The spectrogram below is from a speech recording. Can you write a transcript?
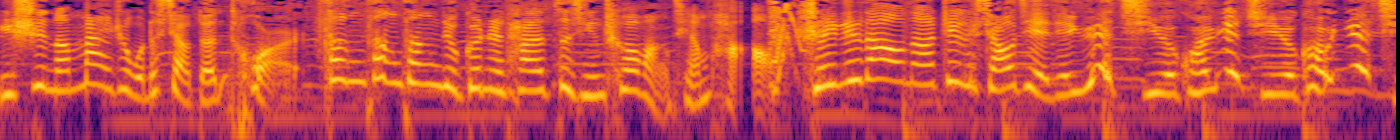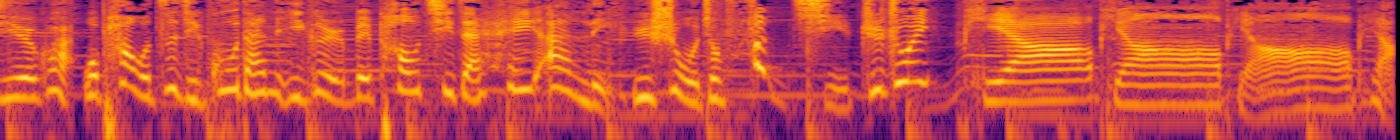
于是呢，迈着我的小短腿儿，蹭蹭蹭就跟着她的自行车往前跑。谁知道呢，这个小姐姐越骑越快，越骑越快，越骑越快。我怕我自己孤单的一个人被抛弃在黑暗里，于是我就奋起直追，飘飘飘飘。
